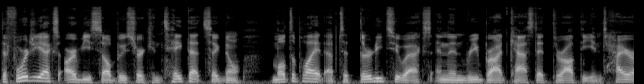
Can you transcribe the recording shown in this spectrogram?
The 4GX RV cell booster can take that signal, multiply it up to 32x, and then rebroadcast it throughout the entire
